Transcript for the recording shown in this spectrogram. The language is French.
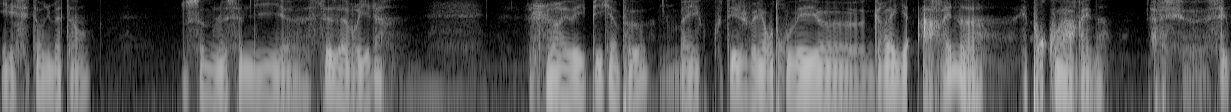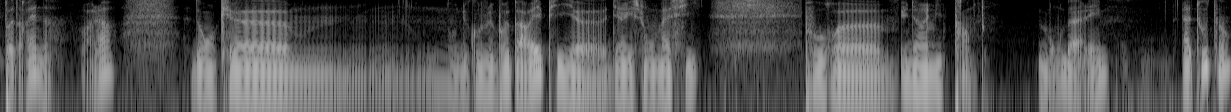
Il est 7h du matin. Nous sommes le samedi euh, 16 avril. Le réveil pique un peu. Bah écoutez, je vais aller retrouver euh, Greg à Rennes. Et pourquoi à Rennes? Ah, Parce que c'est le pod Rennes. Voilà. Donc, euh, du coup, je vais me préparer. Puis euh, direction Massy pour euh, une heure et demie de train. Bon, bah allez. À toutes, hein.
